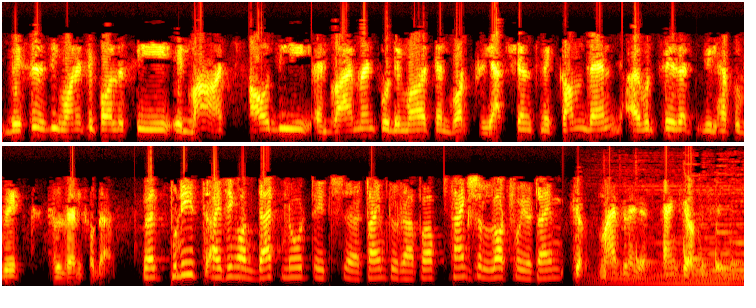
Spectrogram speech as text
this is the monetary policy in March, how the environment would emerge and what reactions may come then, I would say that we'll have to wait till then for that. Well, Puneet, I think on that note, it's uh, time to wrap up. Thanks a lot for your time. Sure. My pleasure. Thank you, Abhishek.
